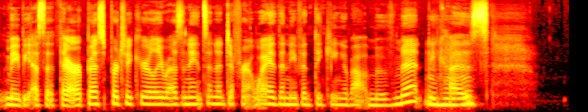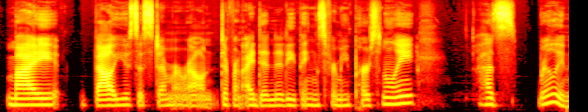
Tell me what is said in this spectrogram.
maybe as a therapist particularly resonates in a different way than even thinking about movement mm-hmm. because mm-hmm. my value system around different identity things for me personally has really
